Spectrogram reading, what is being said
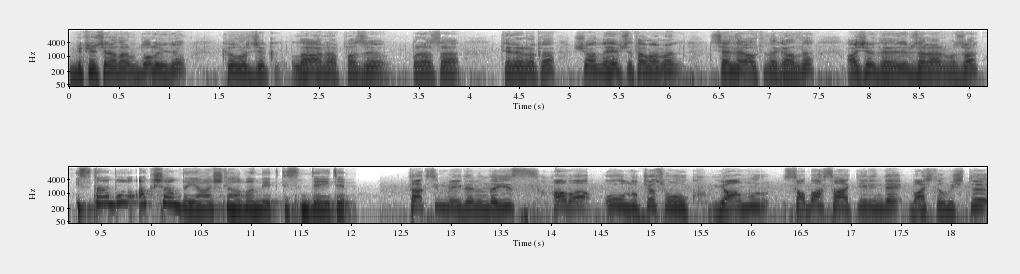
Bütün seralarım doluydu. Kıvırcık, lahana, pazı, pırasa, teleroka. Şu anda hepsi tamamen seller altında kaldı. Aşırı derecede bir zararımız var. İstanbul akşamda yağışlı havanın etkisindeydi. Taksim Meydanı'ndayız. Hava oldukça soğuk. Yağmur sabah saatlerinde başlamıştı.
